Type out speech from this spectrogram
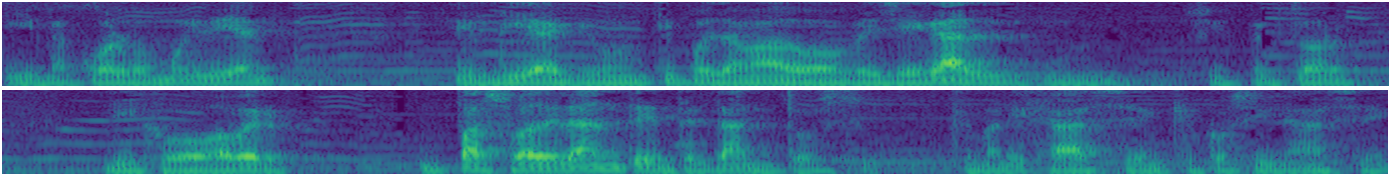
y me acuerdo muy bien el día que un tipo llamado Bellegal, su inspector, dijo, a ver, un paso adelante entre tantos que manejasen, que cocinasen,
